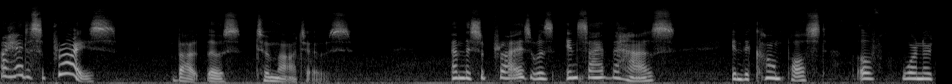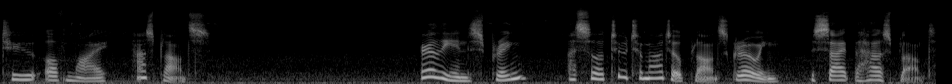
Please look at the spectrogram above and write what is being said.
I had a surprise about those tomatoes. And the surprise was inside the house in the compost of one or two of my houseplants. Early in the spring, I saw two tomato plants growing beside the houseplant,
